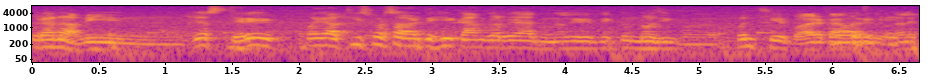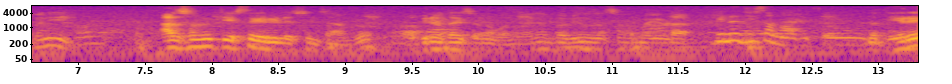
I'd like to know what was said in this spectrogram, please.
पुरानो हामी जस धेरै पहिला तिस वर्ष अगाडिदेखि काम गर्दै आएको हुनाले एकदम नजिक पनि थिए भएर काम गरेको। हुनाले पनि आजसम्म त्यस्तै रिलेसन छ हाम्रो। विनोद दाईसँग भनौँ होइन विनोद दाईसँग मैले एउटा विनोदजीसँग धेरै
